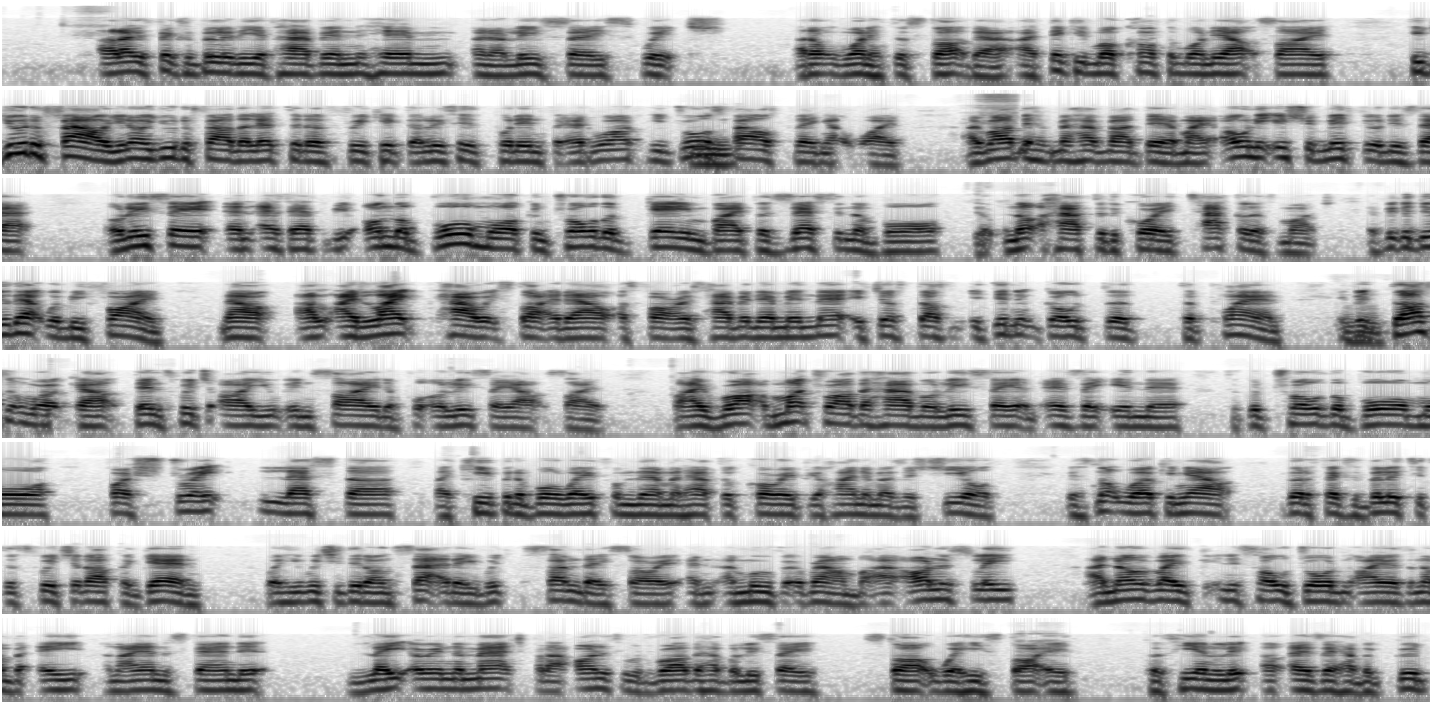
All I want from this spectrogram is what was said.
I like the flexibility of having him and Olise switch. I don't want him to start there. I think he's more comfortable on the outside. He drew the foul, you know, he drew the foul that led to the free kick that Olise put in for Edouard. He draws Mhm. fouls playing out wide. I'd rather have him have him out there. My only issue midfield is that Olise and Eze have to be on the ball more, control the game by possessing the ball, Yep. not have to decoy tackle as much. If we could do that, we'd be fine. Now, I, I like how it started out as far as having them in there. It just doesn't, it didn't go to, to plan. If it mm-hmm. doesn't work out, then switch Ayew inside and put Olise outside. But I'd ra- much rather have Olise and Eze in there to control the ball more, frustrate Leicester by keeping the ball away from them and have Doucouré behind them as a shield. If it's not working out, you've got the flexibility to switch it up again, what he which he did on Saturday, which Sunday, sorry, and, and move it around. But I honestly, I know in this whole Jordan Ayew as the number eight, and I understand it later in the match, but I honestly would rather have Olise start where he started because he and uh, Eze have a good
